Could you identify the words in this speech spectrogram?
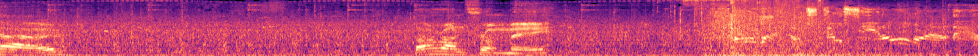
Hello? Don't run from me. I'm still seeing armor out there.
